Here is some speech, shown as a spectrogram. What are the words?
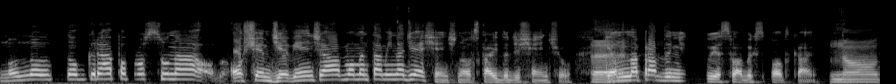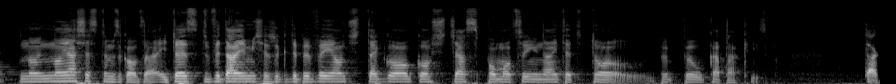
no, no, no gra po prostu na 8-9, a momentami na 10 no, w skali do 10. I on naprawdę nie czuje słabych spotkań. No, no, no ja się z tym zgodzę. I to jest, wydaje mi się, że gdyby wyjąć tego gościa z pomocy United, to by był kataklizm. Tak.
